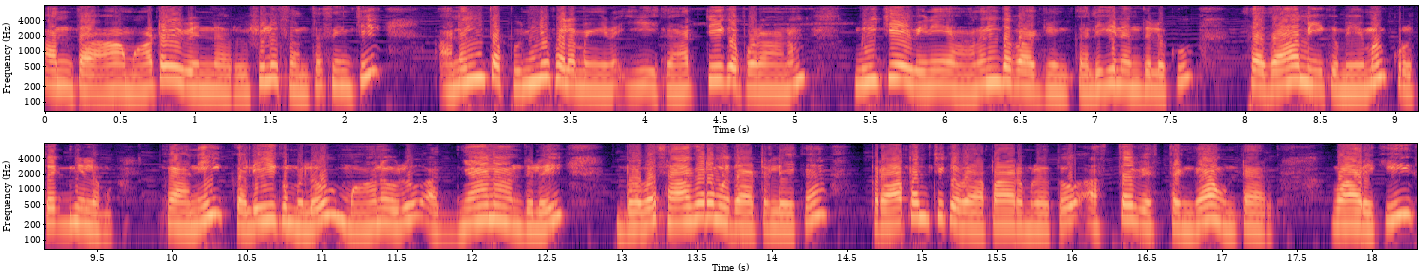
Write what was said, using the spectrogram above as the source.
అంత ఆ మాటలు విన్న ఋషులు సంతసించి అనంత పుణ్యఫలమైన ఈ కార్తీక పురాణం మీచే వినే ఆనందభాగ్యం కలిగినందులకు సదా మీకు మేము కృతజ్ఞులము. కానీ కలియుగములో మానవులు అజ్ఞానాంధులై భవసాగరము దాటలేక ప్రాపంచిక వ్యాపారములతో అస్తవ్యస్తంగా ఉంటారు. వారికి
